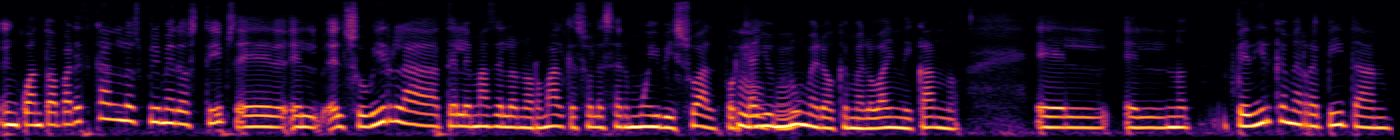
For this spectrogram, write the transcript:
en cuanto aparezcan los primeros tips, el, subir la tele más de lo normal, que suele ser muy visual, porque hay un número que me lo va indicando, el, pedir que me repitan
